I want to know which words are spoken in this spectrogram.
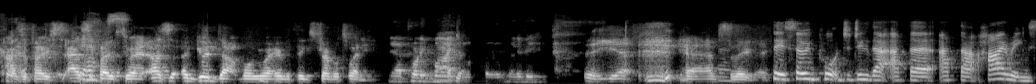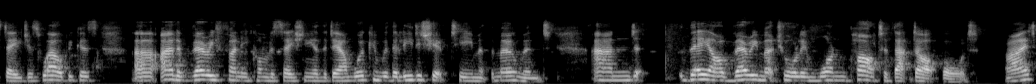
correct. opposed as Yes. opposed to a, as a good dartboard where everything's treble twenty. yeah, probably my Yeah. dog, maybe. yeah, yeah, absolutely. it's so important to do that at the at that hiring stage as well because uh, I had a very funny conversation the other day. I'm working with a leadership team at the moment, and they are very much all in one part of that dartboard, right?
